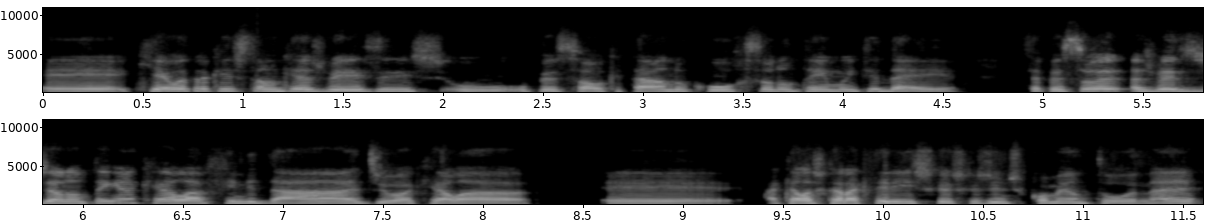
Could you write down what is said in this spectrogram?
é, que é outra questão que às vezes o, o pessoal que está no curso não tem muita ideia. Se a pessoa às vezes já não tem aquela afinidade ou aquela, é, aquelas características que a gente comentou, né?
